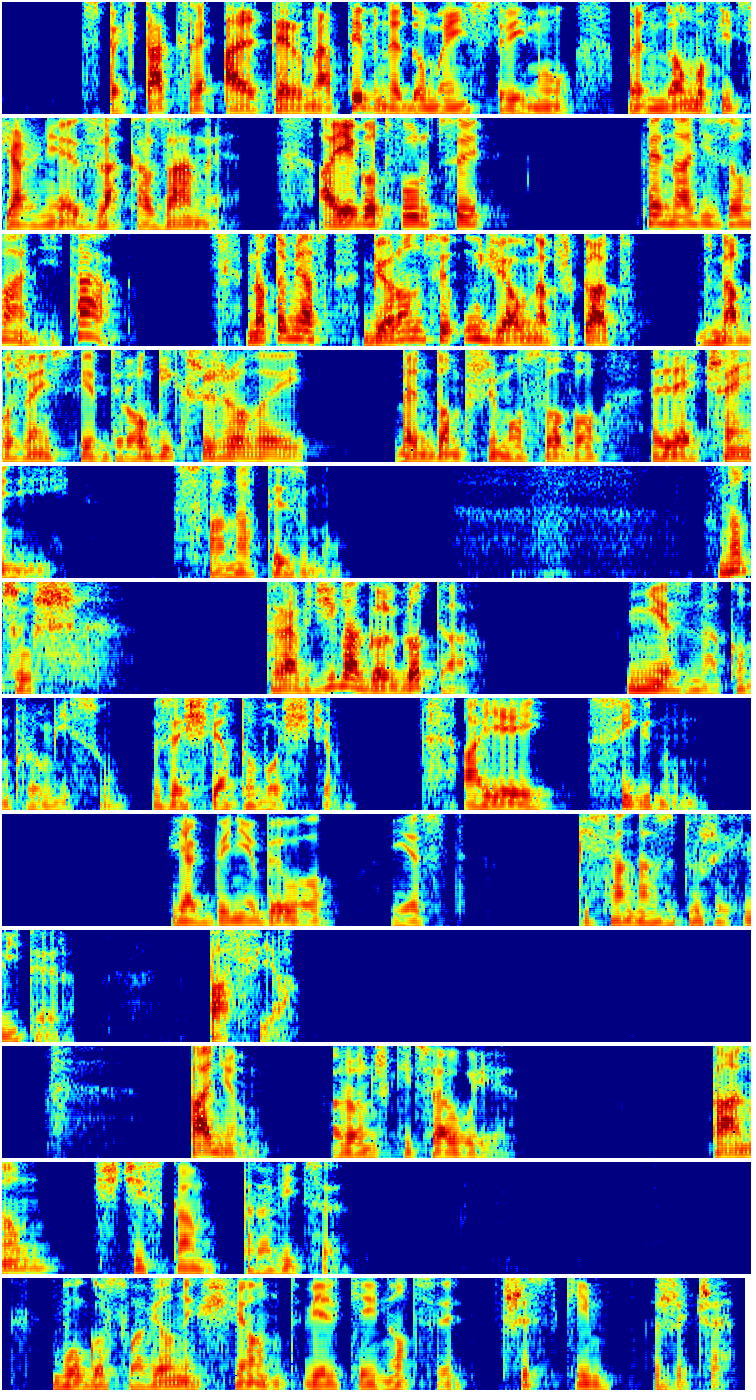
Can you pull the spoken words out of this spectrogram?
spektakle alternatywne do mainstreamu będą oficjalnie zakazane, a jego twórcy penalizowani. Tak. Natomiast biorący udział na przykład w nabożeństwie Drogi Krzyżowej będą przymusowo leczeni z fanatyzmu. No cóż, prawdziwa Golgota nie zna kompromisu ze światowością, a jej signum, jakby nie było, jest pisana z dużych liter pasja. Paniom rączki całuję, panom ściskam prawicę. Błogosławionych świąt Wielkiej Nocy wszystkim życzę.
